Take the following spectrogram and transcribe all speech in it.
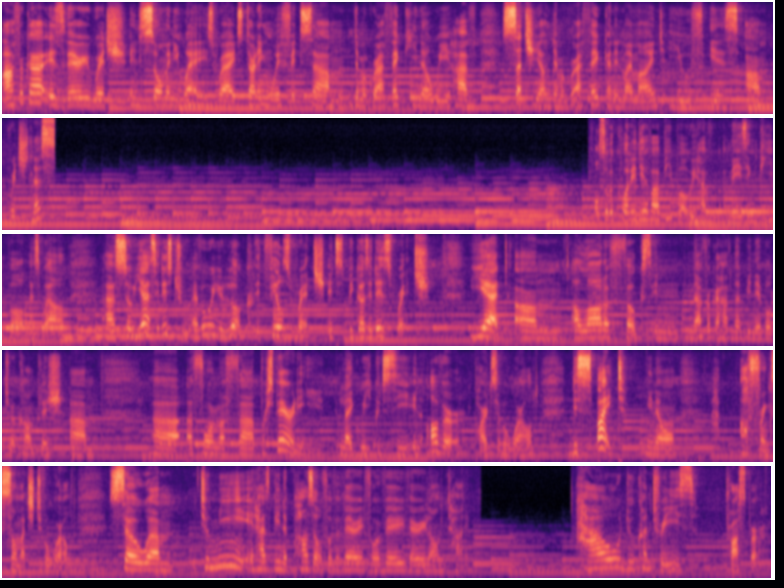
Africa is very rich in so many ways, right? Starting with its um, demographic, you know, we have such a young demographic, and in my mind, youth is um, richness. Also the quality of our people. We have amazing people as well. Uh, so yes, it is true. Everywhere you look, it feels rich. It's because it is rich. Yet, um, a lot of folks in, in, Africa have not been able to accomplish um, uh, a form of uh, prosperity like we could see in other parts of the world, despite, you know, offering so much to the world. So um, to me, it has been a puzzle for, a very, for a very, very long time. How do countries prosper?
